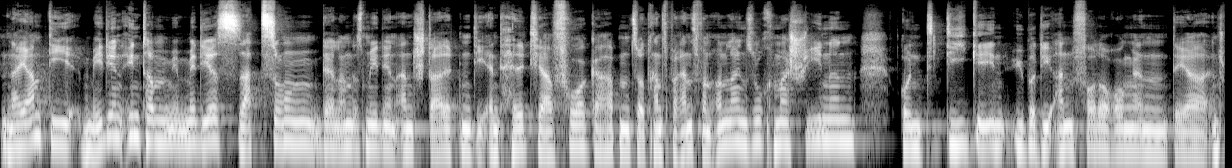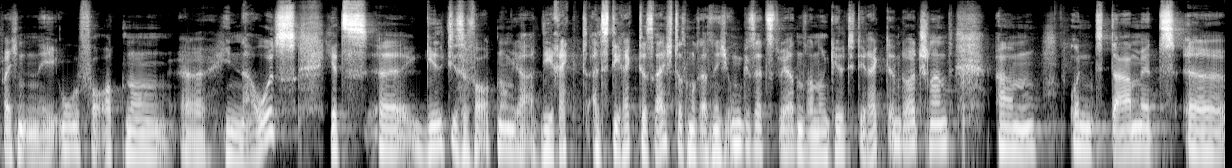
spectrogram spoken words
Naja, die Medienintermediärsatzung der Landesmedienanstalten, die enthält ja Vorgaben zur Transparenz von Online-Suchmaschinen und die gehen über die Anforderungen der entsprechenden EU-Verordnung äh, hinaus. Jetzt äh, gilt diese Verordnung ja direkt als direktes Recht. Das muss also nicht umgesetzt werden, sondern gilt direkt in Deutschland. Ähm, und damit äh,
